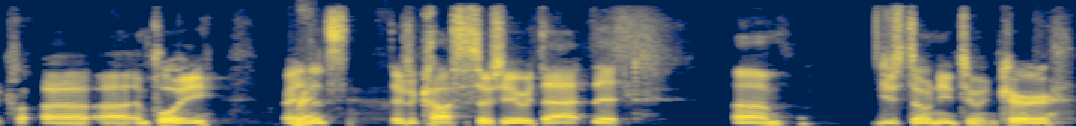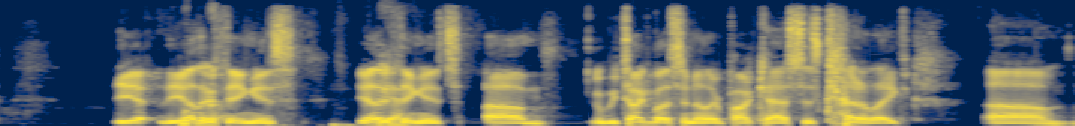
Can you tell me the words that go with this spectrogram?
a uh, uh, employee, right? Right. And it's there's a cost associated with that that um, you just don't need to incur. The the other thing is the other Yeah. thing is um, we talked about this in another podcast is kind of like um,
